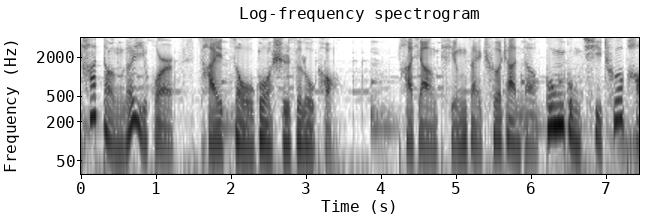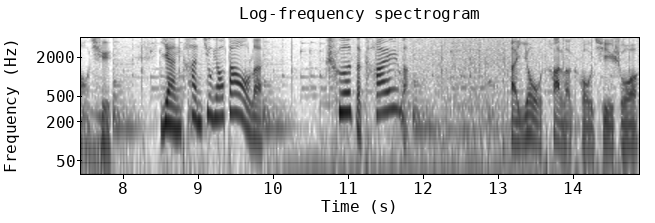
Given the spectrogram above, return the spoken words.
他等了一会儿。才走过十字路口，他向停在车站的公共汽车跑去，眼看就要到了，车子开了。他又叹了口气说：“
